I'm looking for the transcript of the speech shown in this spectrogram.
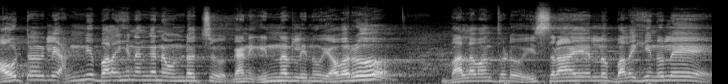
outwardly అన్ని బలహీనంగానే ఉండొచ్చు కానీ ఇన్నర్లీ నువ్వు ఎవరు? బలవంతుడు. ఇస్రాయేళ్ళు బలహీనులే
